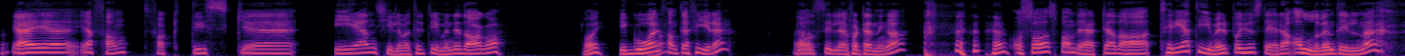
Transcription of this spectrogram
nei. Jeg, eh, jeg fant faktisk én kilometer i timen i dag òg. I går Ja. fant jeg fire på Ja. stille fortenninga. og så spanderte jeg da tre timer på å justere alle ventilene.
